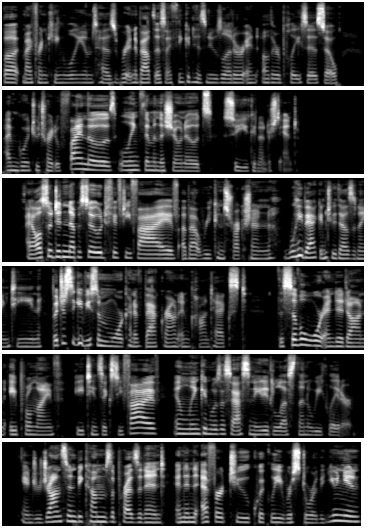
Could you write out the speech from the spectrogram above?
but my friend King Williams has written about this, I think, in his newsletter and other places. So I'm going to try to find those, link them in the show notes so you can understand. I also did an episode 55 about Reconstruction way back in 2019, but just to give you some more kind of background and context, the Civil War ended on April 9th, 1865, and Lincoln was assassinated less than a week later. Andrew Johnson becomes the president, and in an effort to quickly restore the Union,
